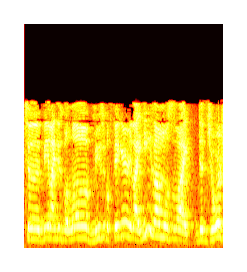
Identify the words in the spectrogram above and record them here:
to being like this beloved musical figure. Like he's almost like the George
